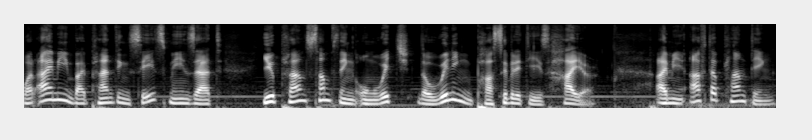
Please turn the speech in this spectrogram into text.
What I mean by planting seeds means that you plant something on which the winning possibility is higher. I mean after planting,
